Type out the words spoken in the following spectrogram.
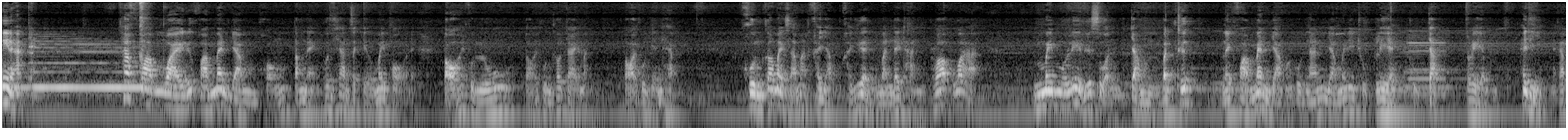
นี้นะฮะถ้าความไวหรือความแม่นยำของตำแหน่ง position scale ไม่พอเนี่ยต่อให้คุณรู้ต่อให้คุณเข้าใจมัน ต่อให้คุณเห็นแท็บคุณก็ไม่สามารถขยับขยื่นมันได้ทัน เพราะว่า memory หรือส่วนจำบันทึกในความแม่นยำของคุณนั้น ยังไม่ได้ถูกเรียงถูกจัดเตรียมให้ดีนะครับ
